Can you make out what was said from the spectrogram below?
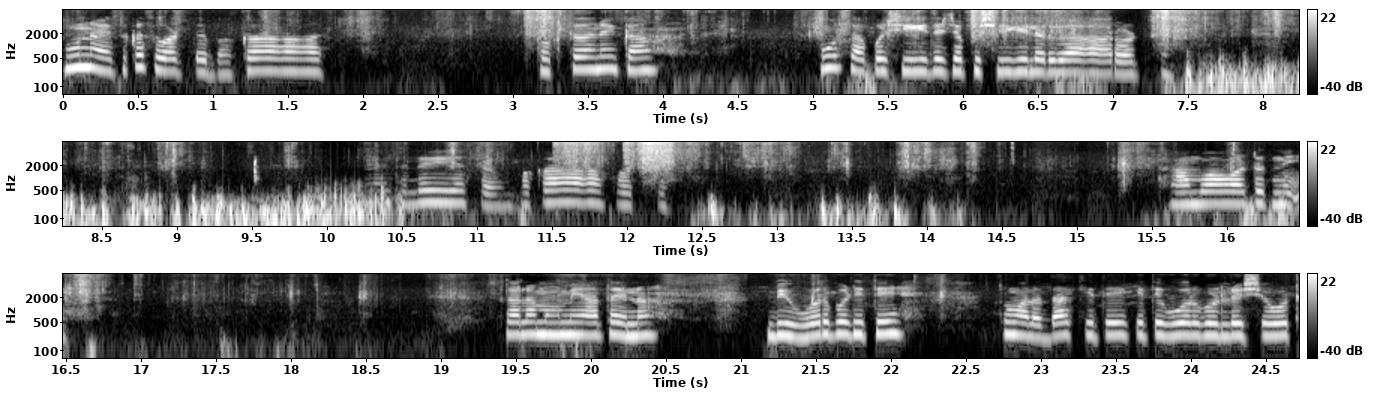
उन्हाळ्याचं कसं वाटतंय भकास फक्त नाही का? ऊसापशी त्याच्यापाशी गेल्यावर गार वाटतं. लई असं बकास वाटतं. थांबवा वाटत नाही. चला मग मी आता आहे ना बी वरबडीते तुम्हाला दाखवते किती वरबडलं शेवट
